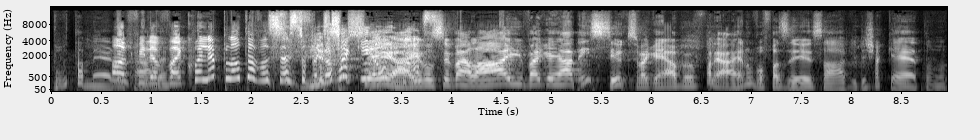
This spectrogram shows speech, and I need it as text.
puta merda. Ó, filha, vai colher planta, você é super Vira isso aqui. você, aí você vai lá e vai ganhar, nem sei o que você vai ganhar, mas eu falei, ah, eu não vou fazer, sabe? Deixa quieto.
